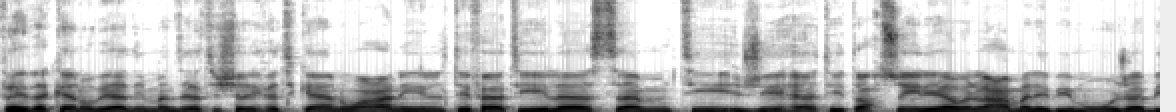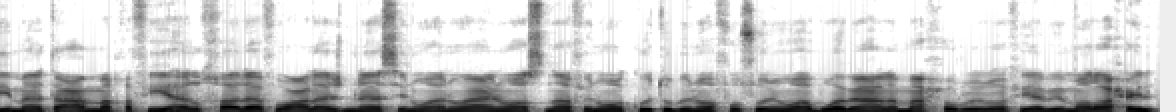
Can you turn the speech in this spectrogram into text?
فإذا كانوا بهذه المنزلة الشريفة كانوا عن الالتفات إلى سمت جهة تحصيلها والعمل بموجب ما تعمق فيها الخلف على أجناس وأنواع وأصناف وكتب وفصول وأبواب على ما حرر فيها بمراحل.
